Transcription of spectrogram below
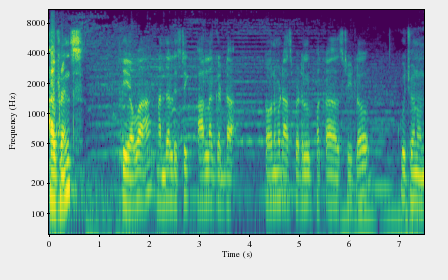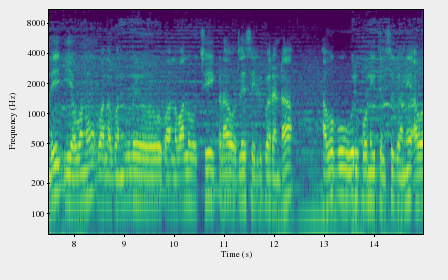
హాయ్ ఫ్రెండ్స్ ఈ అవ్వ Nandyal district Allagadda government hospital పక్క స్ట్రీట్లో కూర్చొని ఉంది. ఈ అవ్వను వాళ్ళ బంధువులు వాళ్ళ వాళ్ళు వచ్చి ఇక్కడ వదిలేసి వెళ్ళిపోయారంట. అవ్వకు ఊరి పోనీకి తెలుసు కానీ అవ్వ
